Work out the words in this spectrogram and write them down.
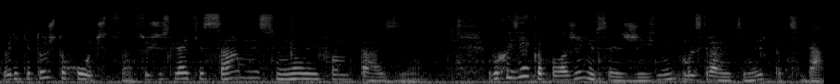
Творите то, что хочется. Осуществляйте самые смелые фантазии. Вы хозяйка положения в своей жизни, выстраиваете мир под себя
